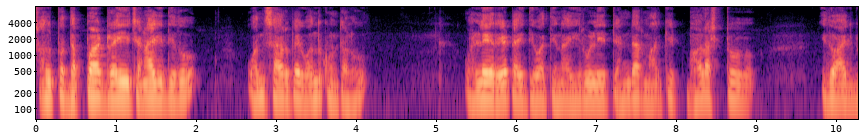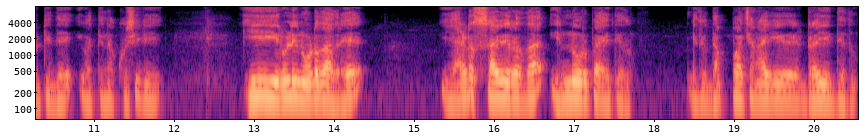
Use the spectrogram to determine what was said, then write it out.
ಸ್ವಲ್ಪ ದಪ್ಪ, ಡ್ರೈ, ಚೆನ್ನಾಗಿದ್ದಿದ್ದು ಒಂದು ಸಾವಿರ ರೂಪಾಯಿಗೆ ಒಂದು ಕುಂಟಲು ಒಳ್ಳೆಯ ರೇಟ್ ಆಯ್ತು ಇವತ್ತಿನ ಈರುಳ್ಳಿ ಟೆಂಡರ್ ಮಾರ್ಕೆಟ್ ಬಹಳಷ್ಟು ಇದು ಆಗಿಬಿಟ್ಟಿದ್ದೆ ಇವತ್ತಿನ ಖುಷಿಗೆ. ಈ ಈರುಳ್ಳಿ ನೋಡೋದಾದರೆ ಎರಡು ಸಾವಿರದ ಇನ್ನೂರು ರೂಪಾಯಿ ಆಯ್ತು ಇದು. ಇದು ದಪ್ಪ, ಚೆನ್ನಾಗಿ ಡ್ರೈ ಇದ್ದಿದ್ದು.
